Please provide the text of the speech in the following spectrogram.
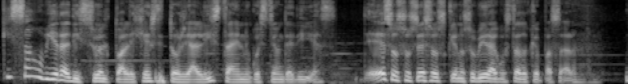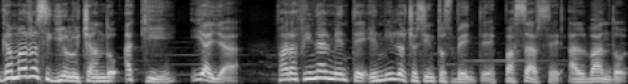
quizá hubiera disuelto al ejército realista en cuestión de días. Esos sucesos que nos hubiera gustado que pasaran. Gamarra siguió luchando aquí y allá, para finalmente en 1820 pasarse al bando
